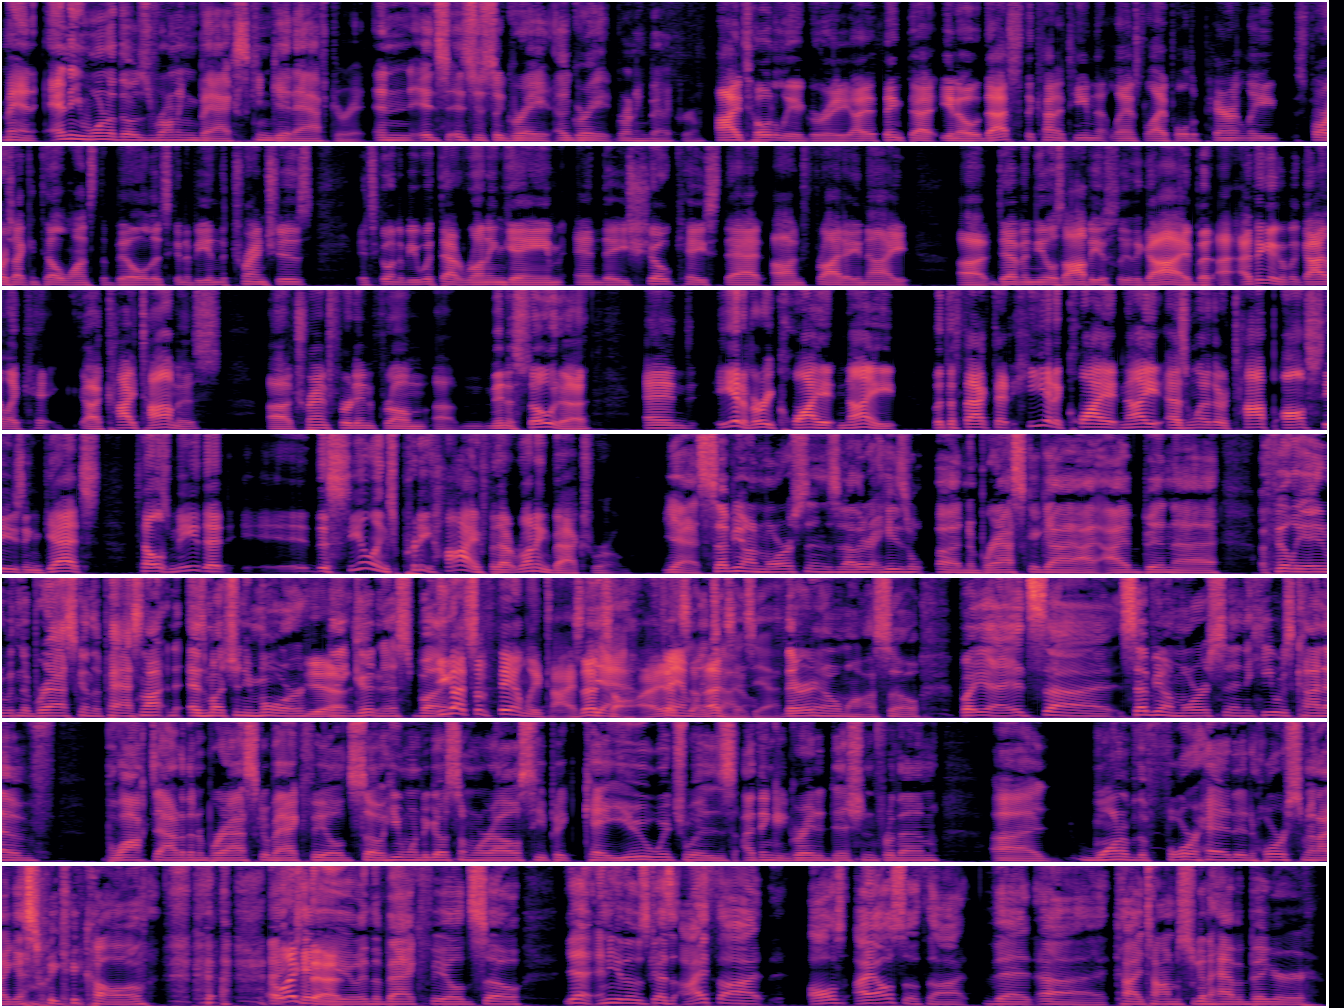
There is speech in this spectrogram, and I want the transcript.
man, any one of those running backs can get after it, and it's it's just a great a great running back room. I totally agree. I think that you know that's the kind of team that Lance Leipold apparently, as far as I can tell, wants to build. It's going to be in the trenches. It's going to be with that running game, and they showcased that on Friday night. Uh, Devin Neal's obviously the guy, but I, I think of a guy like uh, Ky Thomas uh, transferred in from uh, Minnesota, and he had a very quiet night. But the fact that he had a quiet night as one of their top offseason gets tells me that uh, the ceiling's pretty high for that running backs room. Yeah, Sevion Morrison is another guy. He's a Nebraska guy. I, have been uh, affiliated with Nebraska in the past, not as much anymore, yes, thank goodness. But you got some family ties. That's yeah, all. Family that's, ties. yeah, they're in Omaha. So, but yeah, it's uh, Sevion Morrison. He was kind of blocked out of the Nebraska backfield, so he wanted to go somewhere else. He picked KU, which was, I think, a great addition for them. Uh, one of the four-headed horsemen, I guess we could call him. I like KU that in the backfield. So yeah, any of those guys. I thought. Also, I also thought that uh, Ky Thomas was going to have a bigger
